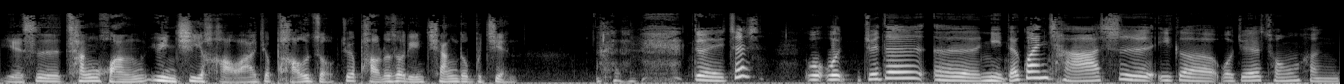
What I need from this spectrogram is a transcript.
也是仓皇，运气好啊，就跑走。就跑的时候连枪都不见。对，这是我我觉得呃，你的观察是一个，我觉得从很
